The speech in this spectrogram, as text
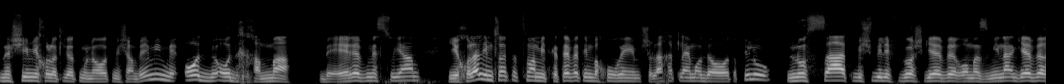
נשים יכולות להיות מונעות משם. ואם היא מאוד מאוד חמה בערב מסוים, היא יכולה למצוא את עצמה מתכתבת עם בחורים, שולחת להם הודעות, אפילו נוסעת בשביל לפגוש גבר או מזמינה גבר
